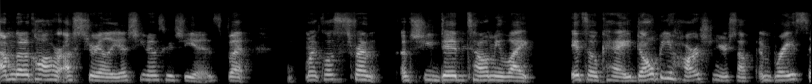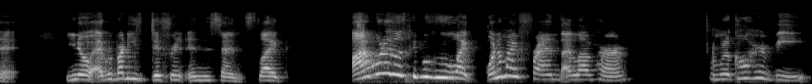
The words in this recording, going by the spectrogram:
I'm gonna call her Australia. She knows who she is, but my closest friend, uh, she did tell me like it's okay. Don't be harsh on yourself. Embrace it. You know, everybody's different in the sense like I'm one of those people who like one of my friends, I love her. I'm gonna call her V.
